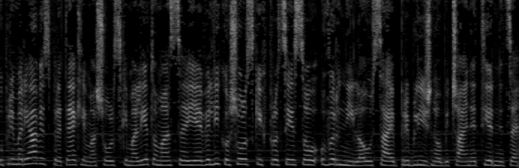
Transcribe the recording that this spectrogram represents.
V primerjavi s preteklima šolskima letoma se je veliko šolskih procesov vrnilo vsaj približno običajne tirnice,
